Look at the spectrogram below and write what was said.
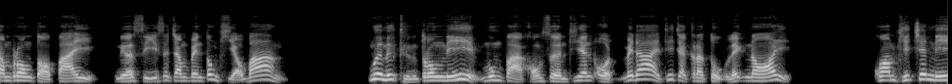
ดำรงต่อไป เหนือสีจะจำเป็นต้องเขียวบ้าง เมื่อนึกถึงตรงนี้มุมปากของเซินเทียนอดไม่ได้ที่จะกระตุกเล็กน้อย ความคิดเช่นนี้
